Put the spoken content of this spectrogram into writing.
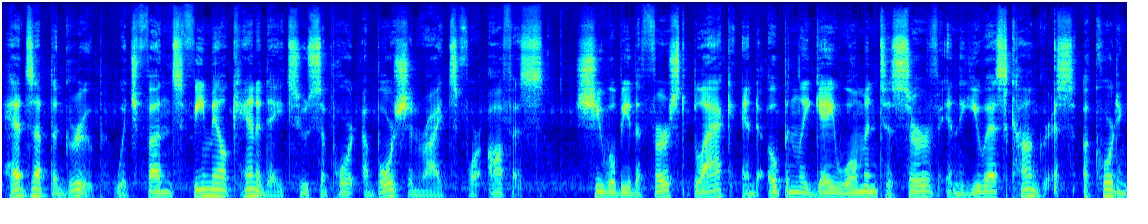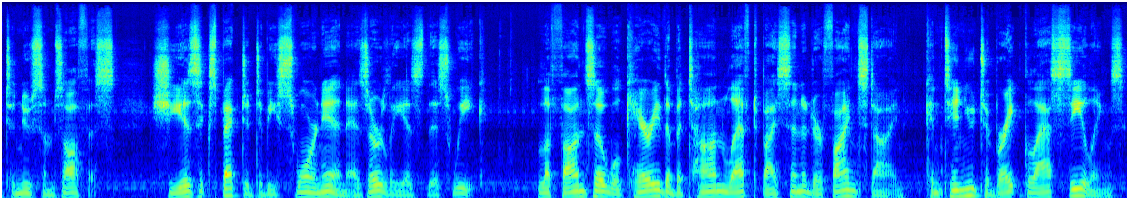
heads up the group which funds female candidates who support abortion rights for office. She will be the first black and openly gay woman to serve in the U.S. Congress, according to Newsom's office. She is expected to be sworn in as early as this week. Laphonza will carry the baton left by Senator Feinstein, continue to break glass ceilings,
